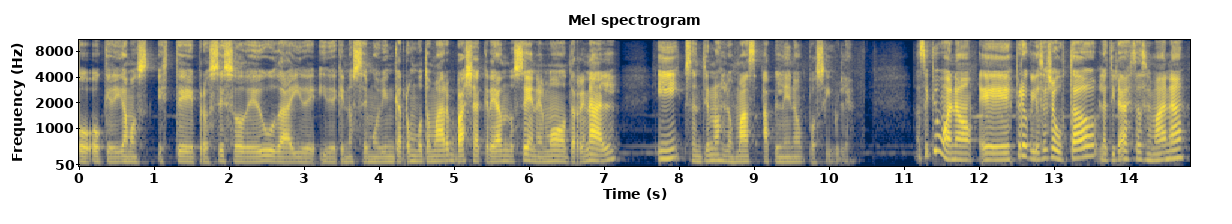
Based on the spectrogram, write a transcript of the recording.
o, que digamos este proceso de duda y de, y de que no sé muy bien qué rumbo tomar vaya creándose en el modo terrenal y sentirnos lo más a pleno posible. Así que bueno, eh, espero que les haya gustado la tirada de esta semana.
